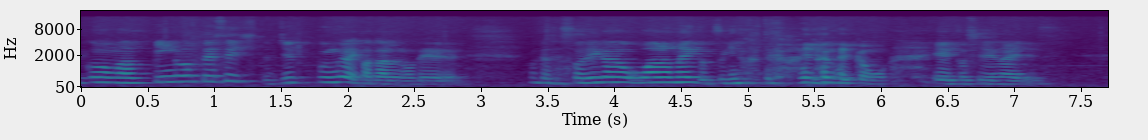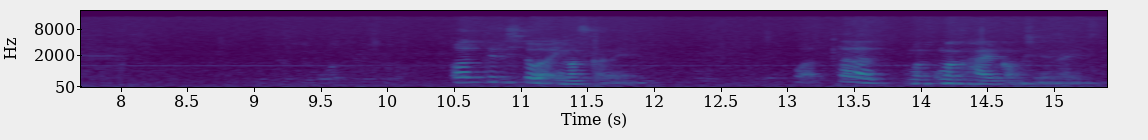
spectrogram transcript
でこのマッピングの訂正値って10分ぐらいかかるのでそれが終わらないと次の方が入らないかも、えー、としれないです。終わってる人はいますかね？終わったら、まうまく入るかもしれないです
